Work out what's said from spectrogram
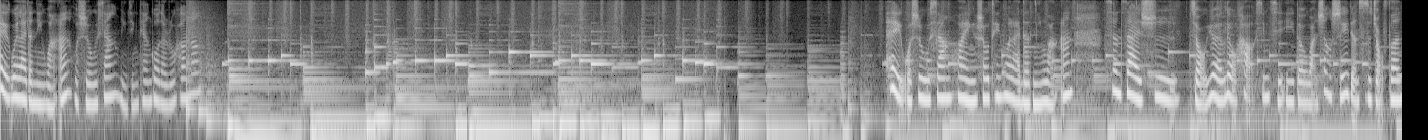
嘿未来的你晚安，我是吴香，你今天过得如何呢？嘿，我是吴香，欢迎收听《未来的你晚安》，现在是。九月六号星期一的晚上十一点四十九分，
